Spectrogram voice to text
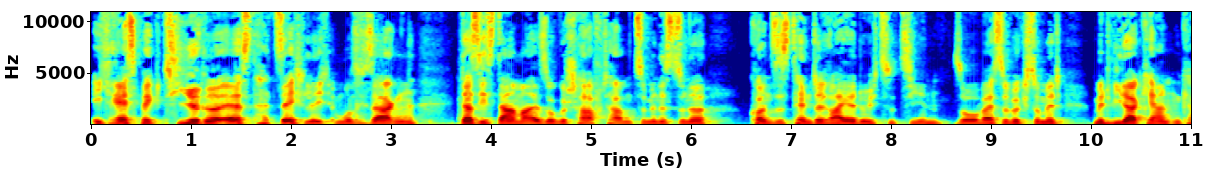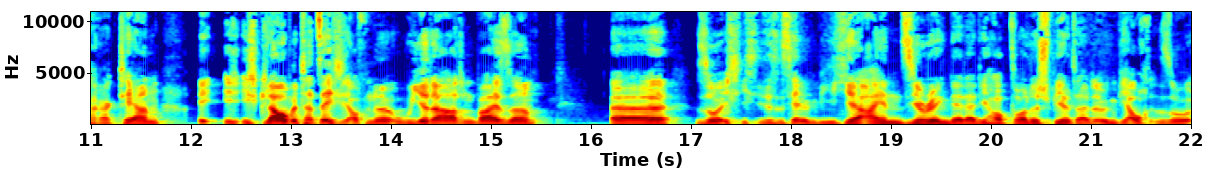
ich respektiere es tatsächlich, muss ich sagen, dass sie es da mal so geschafft haben, zumindest so eine konsistente Reihe durchzuziehen. So, weißt du, wirklich so mit, mit wiederkehrenden Charakteren. Ich, ich glaube tatsächlich auf eine weirde Art und Weise, äh, so, ich, ich, das ist ja irgendwie hier ein Searing, der da die Hauptrolle spielt, halt irgendwie auch so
